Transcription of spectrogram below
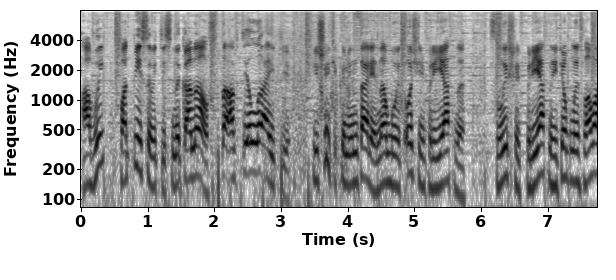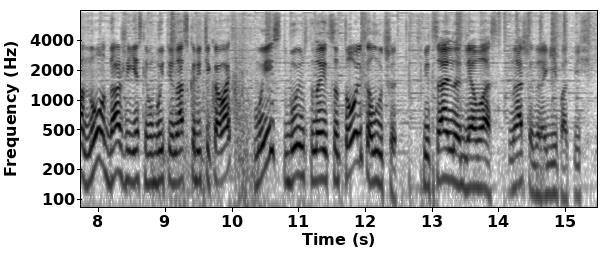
А вы подписывайтесь на канал, ставьте лайки, пишите комментарии, нам будет очень приятно слышать приятные теплые слова, но даже если вы будете нас критиковать, мы будем становиться только лучше специально для вас, наши дорогие подписчики.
